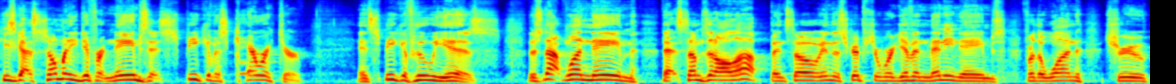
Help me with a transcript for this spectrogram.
he's got so many different names that speak of his character and speak of who he is. There's not one name that sums it all up. And so in the scripture, we're given many names for the one true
